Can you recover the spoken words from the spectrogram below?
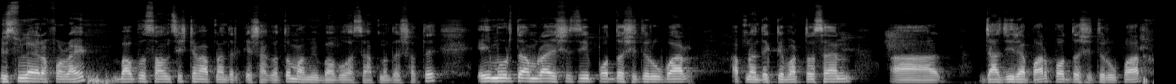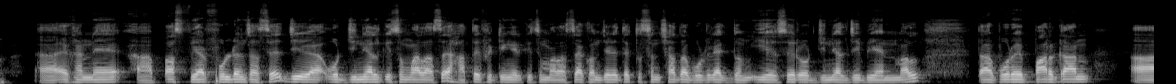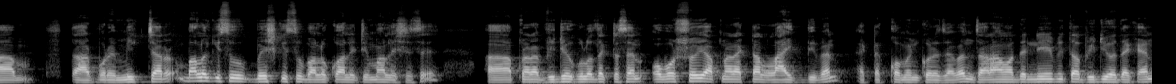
বিসমুল্লাহ রহমান রাহিম। বাবু সাউন্ড সিস্টেমে আপনাদেরকে স্বাগতম। আমি বাবু আছে আপনাদের সাথে। এই মুহূর্তে আমরা এসেছি পদ্মা সেতুর উপার। আপনারা দেখতে পারতেছেন আর জাজিরা পার, পদ্মা সেতুর উপার। এখানে পাঁচ পেয়ার ফুল ড্যান্স আছে। যে অরিজিনাল কিছু মাল আছে, হাতে ফিটিংয়ের কিছু মাল আছে। এখন যেটা দেখতেছেন, সাদা বোর্ডের একদম ইএসের অরিজিনাল জিবিএন মাল। তারপরে পারগান তারপরে মিক্সচার, ভালো কিছু, বেশ কিছু ভালো কোয়ালিটি মাল এসেছে। আপনারা ভিডিওগুলো দেখতেছেন, অবশ্যই আপনারা একটা লাইক দিবেন, একটা কমেন্ট করে যাবেন। যারা আমাদের নিয়মিত ভিডিও দেখেন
